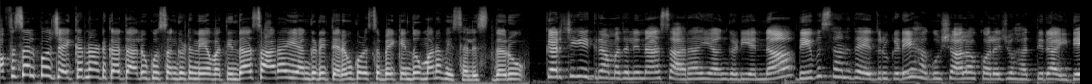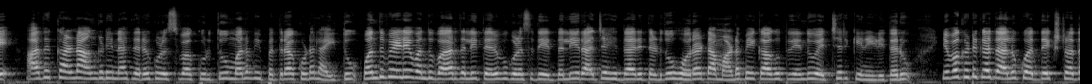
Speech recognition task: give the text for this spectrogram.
ಅಫಸಲ್ಪುರ್ ಜೈ ಕರ್ನಾಟಕ ತಾಲೂಕು ಸಂಘಟನೆಯ ವತಿಯಿಂದ ಸಾರಾಯಿ ಅಂಗಡಿ ತೆರವುಗೊಳಿಸಬೇಕೆಂದು ಮನವಿ ಸಲ್ಲಿಸಿದರು. ಕರ್ಜಿಗೆ ಗ್ರಾಮದಲ್ಲಿನ ಸಾರಾಯಿ ಅಂಗಡಿಯನ್ನ ದೇವಸ್ಥಾನದ ಎದುರುಗಡೆ ಹಾಗೂ ಶಾಲಾ ಕಾಲೇಜು ಹತ್ತಿರ ಇದೆ. ಆದ ಕಾರಣ ಅಂಗಡಿನ ತೆರವುಗೊಳಿಸುವ ಕುರಿತು ಮನವಿ ಪತ್ರ ಕೊಡಲಾಯಿತು. ಒಂದು ವೇಳೆ ಒಂದು ವಾರದಲ್ಲಿ ತೆರವುಗೊಳಿಸದೇ ಇದ್ದಲ್ಲಿ ರಾಜ್ಯ ಹೆದ್ದಾರಿ ತಡೆದು ಹೋರಾಟ ಮಾಡಬೇಕಾಗುತ್ತದೆ ಎಂದು ಎಚ್ಚರಿಕೆ ನೀಡಿದರು. ಯುವ ಘಟಕ ತಾಲೂಕು ಅಧ್ಯಕ್ಷರಾದ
